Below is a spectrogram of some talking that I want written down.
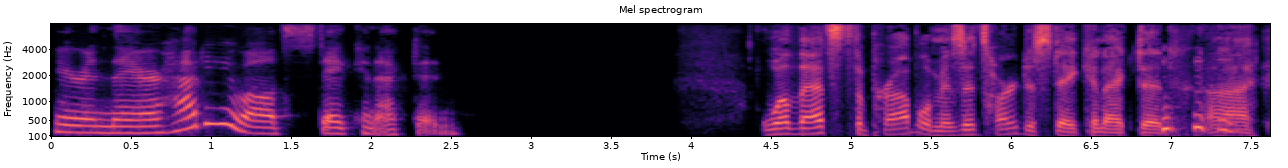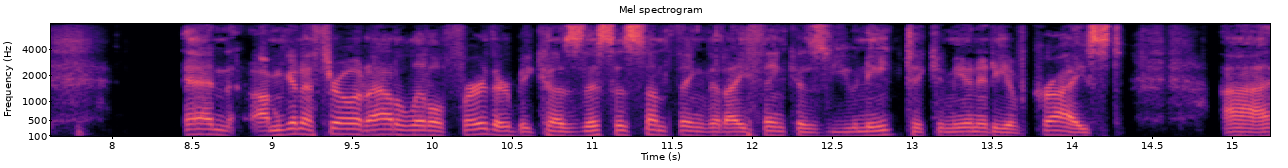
here and there. How do you all stay connected? Well, that's the problem. Is it's hard to stay connected. Uh, and I'm going to throw it out a little further because this is something that I think is unique to Community of Christ. Uh,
